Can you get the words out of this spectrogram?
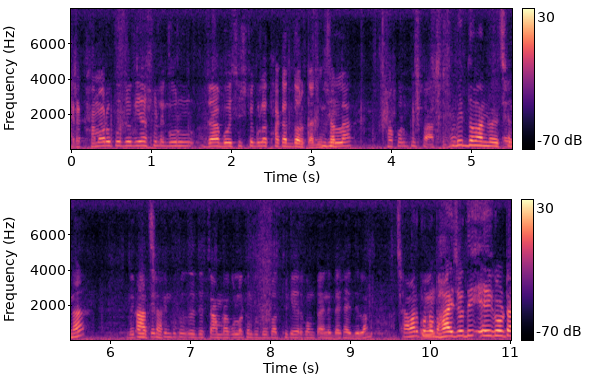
এটা খামার উপযোগী আসলে গরু যা বৈশিষ্ট্যগুলো থাকার দরকার ইনশাআল্লাহ সকল কিছু আছে হ্যাঁ? বিদ্যমান রয়েছে না। কিন্তু যে চামড়াগুলো কিন্তু দুই থেকে এরকম টাইনে দেখাই দিলাম। আচ্ছা আমার কোনো ভাই যদি এই গরুটা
